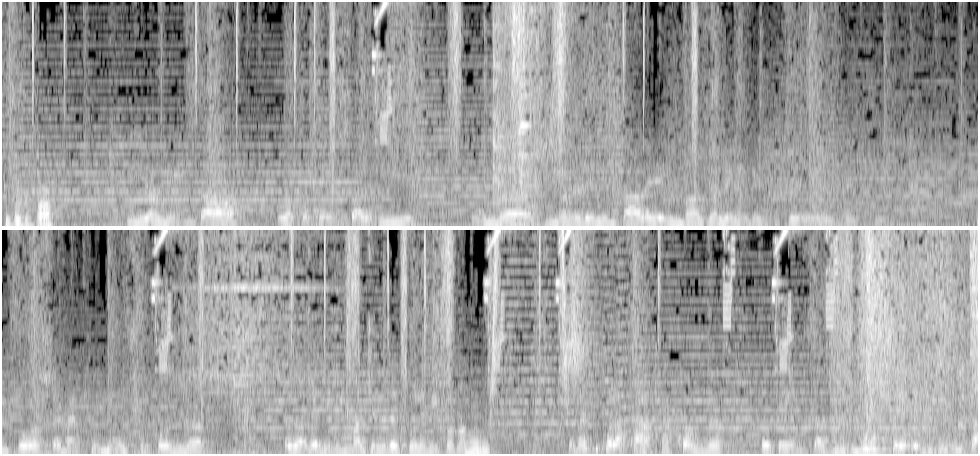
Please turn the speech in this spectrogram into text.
Che cosa fa? Ti aumenta la potenza di un signore elementale in base agli elementi che metti. Tipo se metti luce con... Allora vedi l'immagine del tuo nemico, no? Mm? Se metti quella carta con potenza di luce e divinità,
